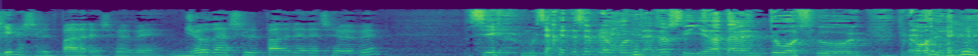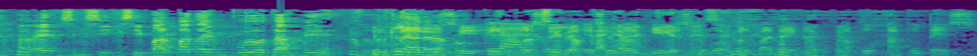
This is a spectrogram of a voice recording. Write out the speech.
¿Quién es el padre de ese bebé? ¿Yoda es el padre de ese bebé? Sí, mucha gente se pregunta eso, si Yoda también tuvo sus... a ver, si, si, si Palpa también pudo también... Claro, sí. Claro. Loca, eso ya me es. Palpatine, a, pu- a putes.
